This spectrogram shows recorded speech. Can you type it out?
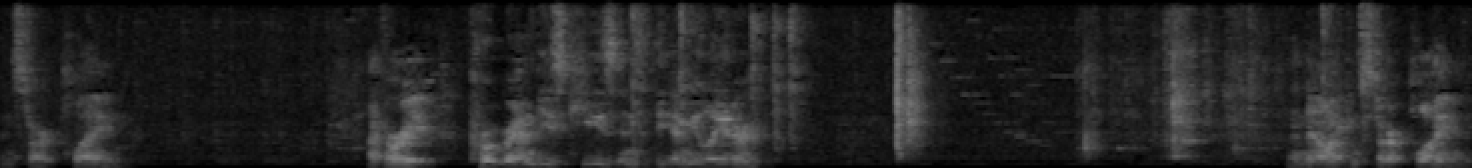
and start playing. I've already programmed these keys into the emulator. And now I can start playing.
